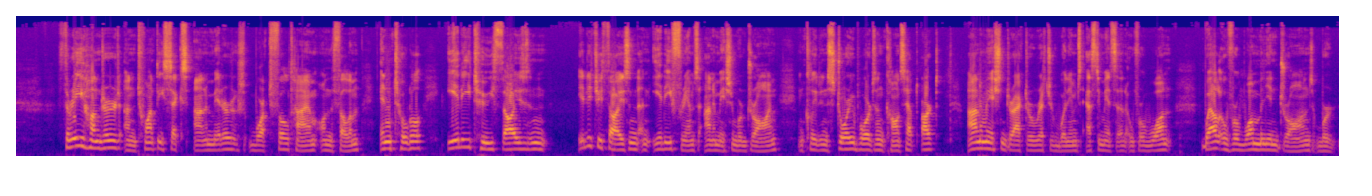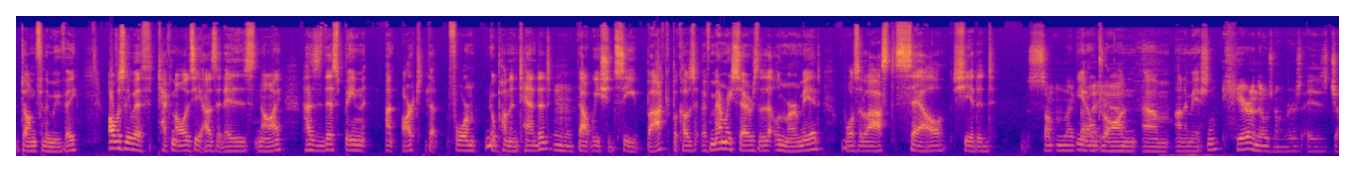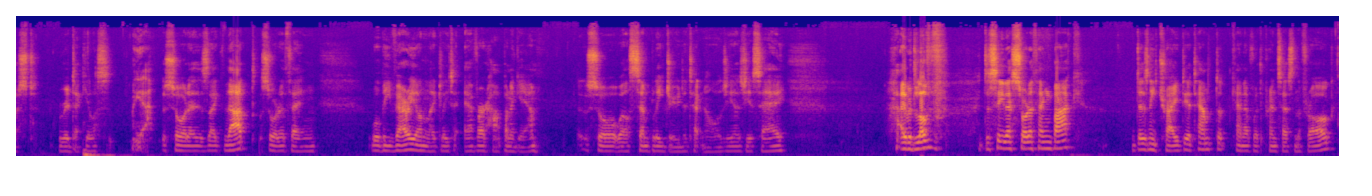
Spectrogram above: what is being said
326 animators worked full time on the film. In total, 82,000 82,080 frames of animation were drawn, including storyboards and concept art. Animation director Richard Williams estimates that over one, well over one million drawings were done for the movie. Obviously, with technology as it is now, has this been an art that form, no pun intended, Mm-hmm. that we should see back. Because if memory serves, The Little Mermaid was the last cell shaded, Something like you that. know, yeah. drawn um, animation. Hearing those numbers is just ridiculous. Yeah. So it is like that sort of thing will be very unlikely to ever happen again. So well, simply due to technology, as you say. I would love to see this sort of thing back. Disney tried to attempt it, kind of with Princess and the Frog,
